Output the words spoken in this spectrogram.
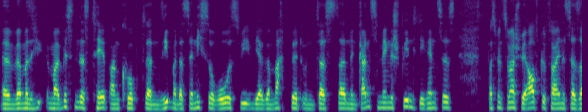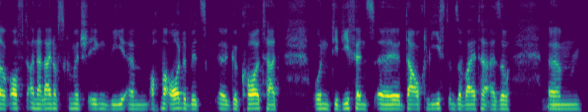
Äh, wenn man sich immer ein bisschen das Tape anguckt, dann sieht man, dass er nicht so roh ist, wie, wie er gemacht wird und dass da eine ganze Menge Spielintelligenz ist. Was mir zum Beispiel aufgefallen ist, dass er auch oft an der Line of Scrimmage irgendwie ähm, auch mal Audibles äh, gecallt hat und die Defense äh, da auch liest und so weiter. Also ähm,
